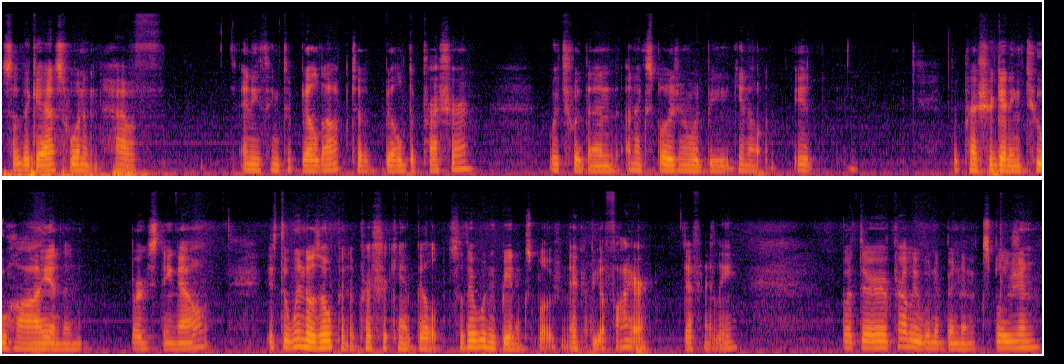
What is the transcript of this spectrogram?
so the gas wouldn't have anything to build up to build the pressure, which would then an explosion would be you know it the pressure getting too high and then bursting out. If the windows open, the pressure can't build, so there wouldn't be an explosion. There could be a fire, definitely but there probably wouldn't have been an explosion,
